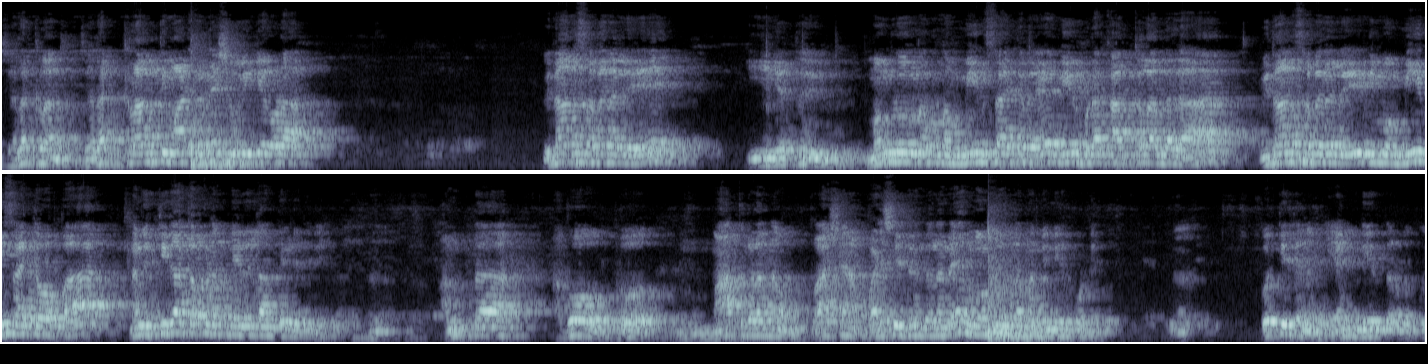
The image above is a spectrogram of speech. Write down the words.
ಜಲಕ್ರಾಂತಿ ಜಲಕ್ರಾಂತಿ ಮಾಡಿದ್ರೆ ಶಿವಲಿಂಗೇಗೌಡ. ವಿಧಾನಸಭೆಯಲ್ಲಿ ಈ ಎತ್ತು ಮಂಗಳೂರಿನವ್ರು ನಮ್ಮ ಮೀನು ಸಾಯ್ತವೆ, ನೀರು ಬಿಡಕ್ ಆಗ್ತಲ್ಲ ಅಂದಾಗ ವಿಧಾನಸಭೆಯಲ್ಲಿ ನಿಮ್ಮ ಮೀನು ಸಾಯ್ತವಪ್ಪ, ನಮಗೆ ತಿಗಾ ತಪ್ಪಣಕ್ ನೀರಿಲ್ಲ ಅಂತ ಹೇಳಿದ್ವಿ. ಅಂತ ಅಗೋ ಗೋ ನಾವು ಭಾಷಣ ಬಳಸಿದ್ರಿಂದಲೇ ನಮಗೆ ನೀರು ಕೊಟ್ಟಿದ್ದು. ಗೊತ್ತಿದೆ ನಮಗೆ, ಹೆಂಗ್ ನೀರು ತರಬೇಕು,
